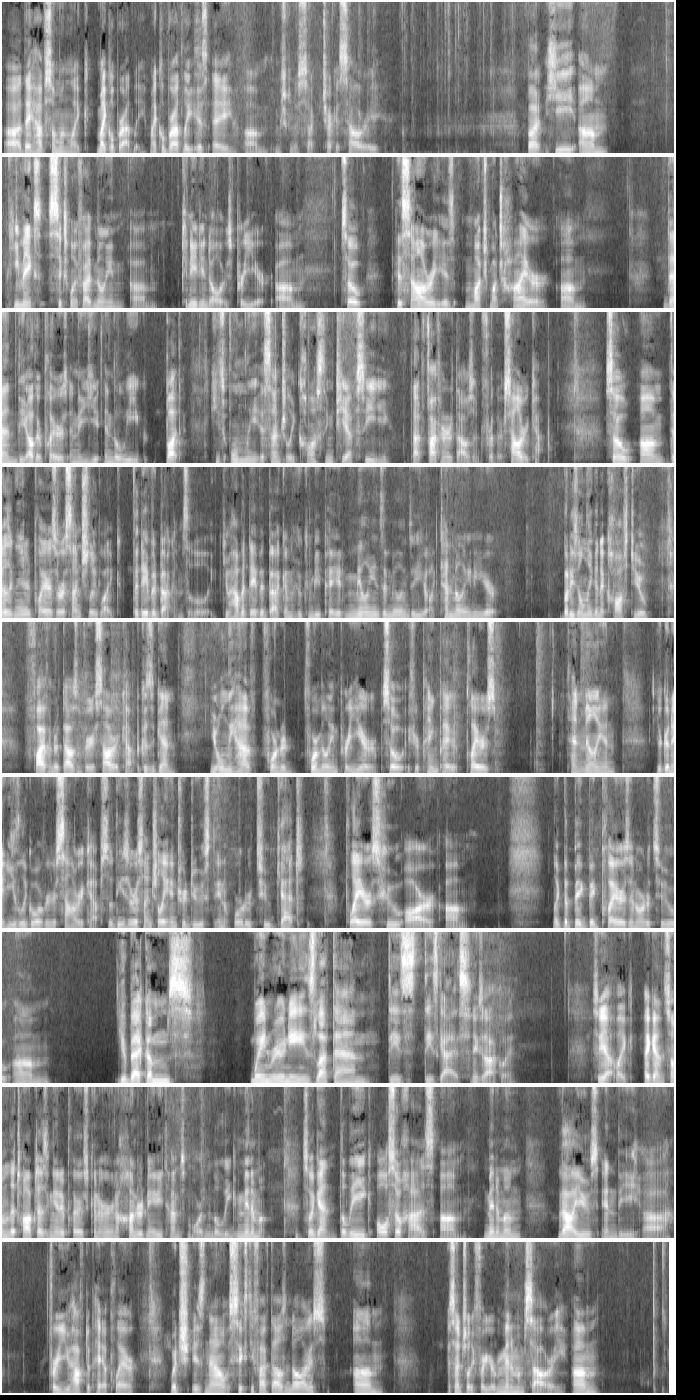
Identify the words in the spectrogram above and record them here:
Uh, they have someone like Michael Bradley. Michael Bradley is a. Um, I'm just going to check his salary. But he um, he makes 6.5 million um, Canadian dollars per year. Um, so his salary is much much higher um, than the other players in the in the league. But he's only essentially costing TFC that 500,000 for their salary cap. So, um, designated players are essentially like the David Beckhams of the league. You have a David Beckham who can be paid millions and millions a year, like 10 million a year, but he's only going to cost you 500,000 for your salary cap because again, you only have 400 4 million per year. So, if you're paying pay- players 10 million, you're going to easily go over your salary cap. So, these are essentially introduced in order to get players who are um, like the big big players in order to um, Your Beckhams, Wayne Rooney's, Zlatan, these these guys. Exactly. So yeah, like again, some of the top designated players can earn 180 times more than the league minimum. So again, the league also has um, minimum values in the uh, for you have to pay a player, which is now sixty-five thousand dollars, um, essentially for your minimum salary. Um,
